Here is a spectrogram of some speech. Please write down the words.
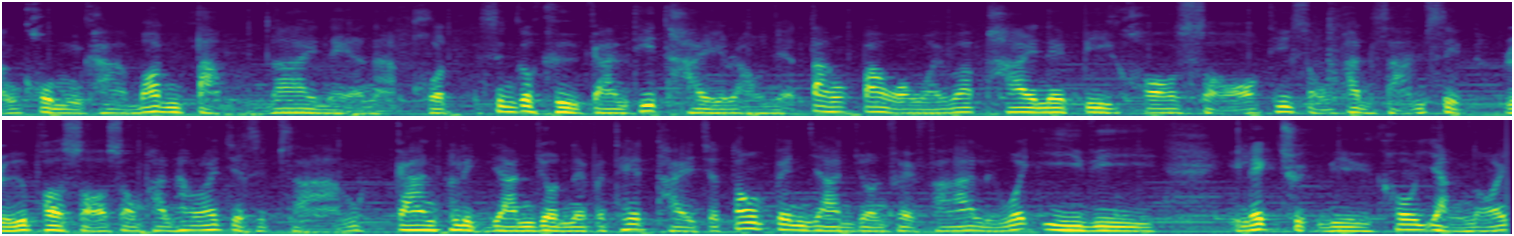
สังคมคาร์บอนต่ำได้ในอนาคต ซึ่งก็คือการที่ไทยเราเนี่ยตั้งเป้าเอาไว้ว่าภายในปีคศที่ 2030 หรือพศ 2573 การผลิตยานยนต์ในประเทศไทยจะต้องเป็นยานยนต์ไฟฟ้า หรือว่า EV Electric Vehicle อย่างน้อย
